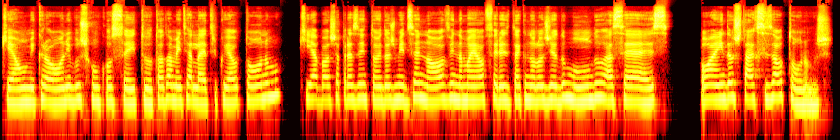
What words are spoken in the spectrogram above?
que é um micro-ônibus com conceito totalmente elétrico e autônomo, que a Bosch apresentou em 2019 na maior feira de tecnologia do mundo, a CES, ou ainda os táxis autônomos.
